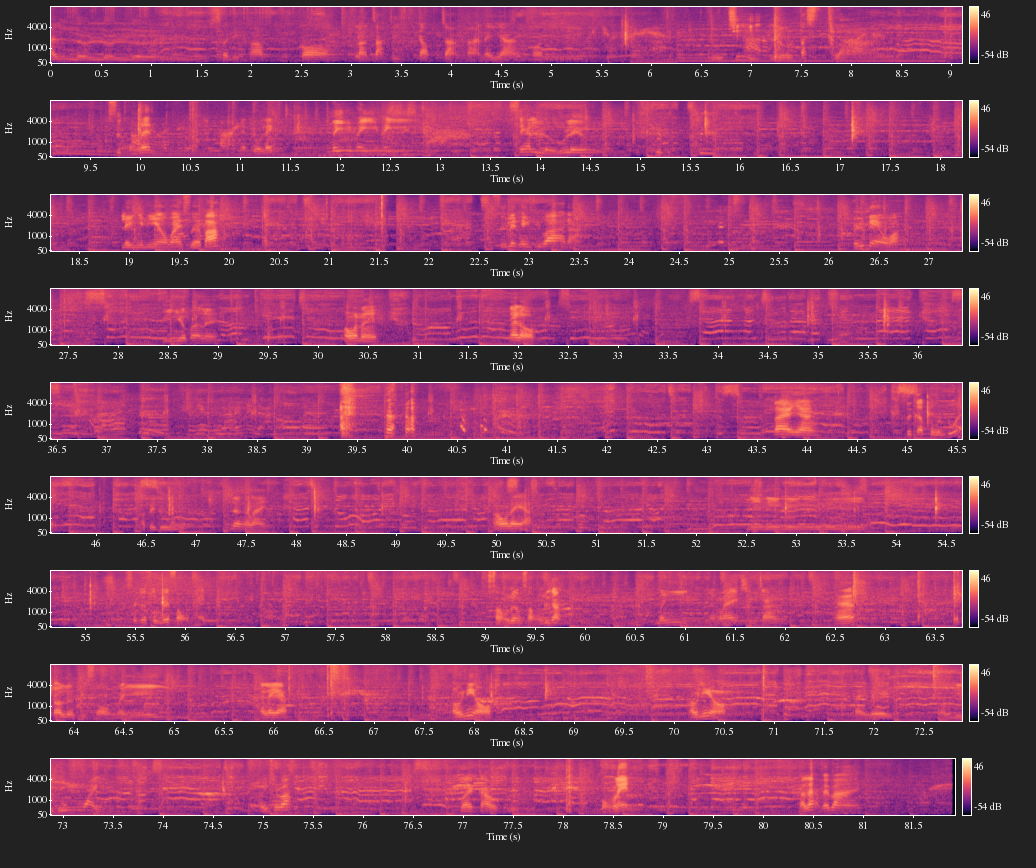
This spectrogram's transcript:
ฮัลโหลโหลโหลสวัสดีครับ ก็หลังจากที่กลับจากหาดายางตอนนี้อยู่ที่โลตัสถลางซื้อของเล่นแค่ตัวเล็ก ไม่ไม่ไม่เซฮัลโหลเร็วเล็งอย่างนี้เอาไว้สวยปะซื้อเล่นเองที่ว่าน่ะ เฮ้ยแนวอะ มีเยอะมากเลย เอาวันไหน ได้หรอ ได้ยังซื้อการ์ตูนด้วย เอาไปดูเรื่องอะไร เอาอะไรอะ นี่นี่นี่นี่นี่นี่ซื้อการ์ตูนได้สองแผ่น สองเรื่องสองเรื่องนี่เรื่องแรกชินจังฮะแล้วก็เรื่องที่สองนี่อะไรอะ เอานี่เหรอ เอานี่เหรอใส่เลย เอานี้ด้วยเอานี้ใช่ปะร้อยเก้าของเล่นไปละบ๊ายบาย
